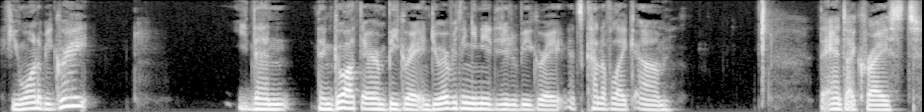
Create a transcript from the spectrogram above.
if you want to be great, then then go out there and be great and do everything you need to do to be great. It's kind of like um the antichrist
